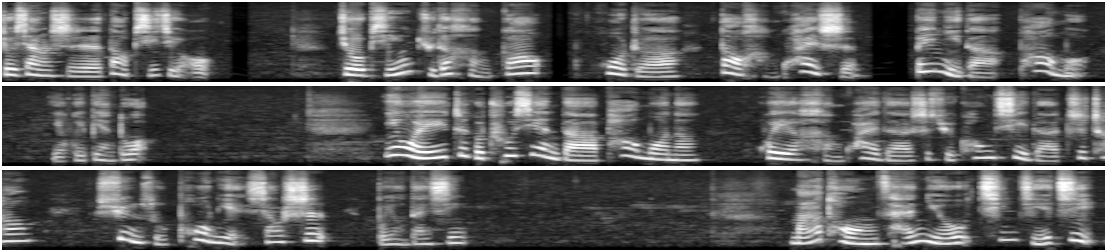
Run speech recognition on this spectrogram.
就像是倒啤酒，酒瓶举得很高或者倒很快时，杯里的泡沫也会变多，因为这个出现的泡沫呢。会很快的失去空气的支撑，迅速破裂消失，不用担心。马桶残留清洁剂，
